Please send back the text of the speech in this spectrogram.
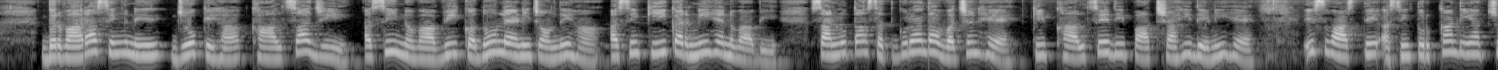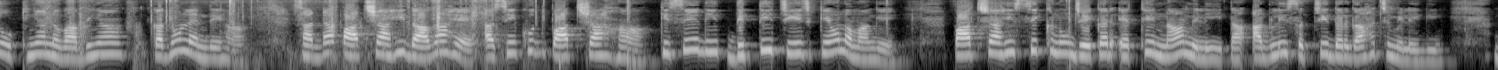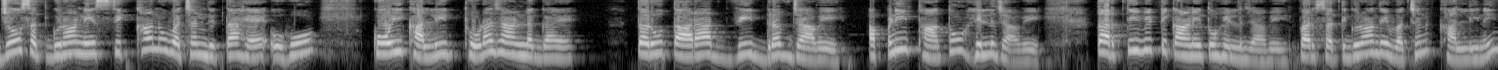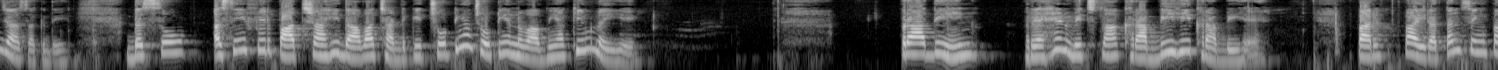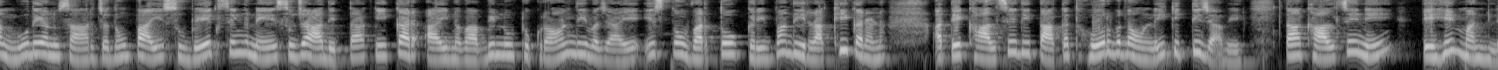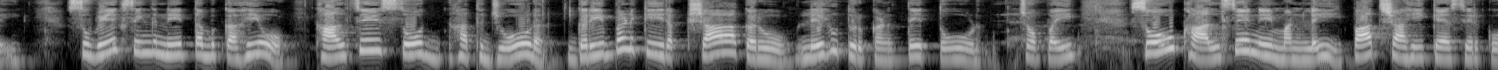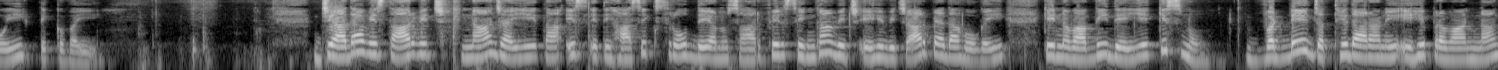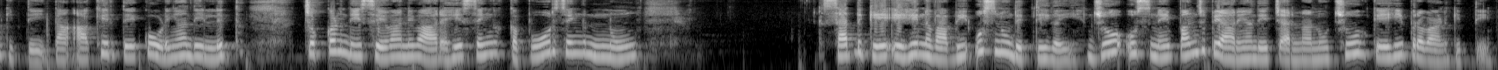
ਦਰਬਾਰਾ ਸਿੰਘ ਨੇ ਜੋ ਕਿਹਾ, ਖਾਲਸਾ ਜੀ, ਅਸੀਂ ਨਵਾਬੀ ਕਦੋਂ ਲੈਣੀ ਚਾਹੁੰਦੇ ਹਾਂ? ਅਸੀਂ ਕੀ ਕਰਨੀ ਹੈ ਨਵਾਬੀ? ਸਾਨੂੰ ਤਾਂ ਸਤਿਗੁਰਾਂ ਦਾ ਵਚਨ ਹੈ ਕਿ ਖਾਲਸੇ ਦੀ ਪਾਤਸ਼ਾਹੀ ਦੇਣੀ ਹੈ। ਇਸ ਵਾਸਤੇ ਅਸੀਂ ਤੁਰਕਾਂ ਦੀਆਂ ਝੂਠੀਆਂ ਨਵਾਬੀਆਂ ਕਦੋਂ ਲੈਂਦੇ ਹਾਂ? ਸਾਡਾ ਪਾਤਸ਼ਾਹੀ ਦਾਵਾ ਹੈ, ਅਸੀਂ ਖੁਦ ਪਾਤਸ਼ਾਹ ਹਾਂ। ਕਿਸੇ ਦੀ ਦਿੱਤੀ ਚੀਜ਼ ਕਿਉਂ ਲਵਾਂਗੇ? ਪਾਤਸ਼ਾਹੀ ਸਿੱਖ ਨੂੰ ਜੇਕਰ ਇੱਥੇ ਨਾ ਮਿਲੀ ਤਾਂ ਅਗਲੀ ਸੱਚੀ ਦਰਗਾਹ 'ਚ ਮਿਲੇਗੀ। ਜੋ ਸਤਿਗੁਰਾਂ ਨੇ ਸਿੱਖਾਂ ਨੂੰ ਵਚਨ ਦਿੱਤਾ ਹੈ, ਉਹ ਕੋਈ ਖਾਲੀ ਥੋੜਾ ਜਾਣ ਲੱਗਾ ਹੈ ਤਰੂ ਤਾਰਾ ਵੀ ਦਰਵ ਜਾਵੇ, ਆਪਣੀ ਥਾਂ ਤੋਂ ਹਿੱਲ ਜਾਵੇ। ਧਰਤੀ ਵੀ ਟਿਕਾਣੇ ਤੋਂ ਹਿੱਲ ਜਾਵੇ, ਪਰ ਸਤਿਗੁਰਾਂ ਦੇ ਵਚਨ ਖਾਲੀ ਨਹੀਂ ਜਾ ਸਕਦੇ। ਦੱਸੋ, ਅਸੀਂ ਫਿਰ ਪਾਤਸ਼ਾਹੀ ਦਾਵਾ ਛੱਡ ਕੇ ਛੋਟੀਆਂ-ਛੋਟੀਆਂ ਨਵਾਬੀਆਂ ਕਿਉਂ ਲਈਏ? ਪ੍ਰਾਧੀਨ ਰਹਿਣ ਵਿੱਚ ਤਾਂ ਖਰਾਬੀ ਹੀ ਖਰਾਬੀ ਹੈ। ਪਰ ਭਾਈ ਰਤਨ ਸਿੰਘ ਭੰਗੂ ਦੇ ਅਨੁਸਾਰ ਜਦੋਂ ਭਾਈ ਸੁਬੇਗ ਸਿੰਘ ਨੇ ਸੁਝਾਅ ਦਿੱਤਾ ਕਿ ਘਰ ਆਈ ਨਵਾਬੀ ਨੂੰ ਠੁਕਰਾਉਣ ਦੀ ਬਜਾਏ ਇਸ ਤੋਂ ਵਰਤੋਂ ਗਰੀਬਾਂ ਦੀ ਰਾਖੀ ਕਰਨ ਅਤੇ ਖਾਲਸੇ ਦੀ ਤਾਕਤ ਹੋਰ ਵਧਾਉਣ ਲਈ ਕੀਤੀ ਜਾਵੇ, ਤਾਂ ਖਾਲਸੇ ਨੇ ਇਹ ਮੰਨ ਲਈ। ਸੁਬੇਗ ਸਿੰਘ ਨੇ ਤਬ ਕਹਿਓ, ਖਾਲਸੇ ਸੋ ਹੱਥ ਜੋੜ, ਗਰੀਬਣ ਕੀ ਰੱਖਿਆ ਕਰੋ, ਲੇਹੁ ਤੁਰਕਣ ਤੇ ਤੋੜ। ਚੌਪਈ। ਸੋ ਖਾਲਸੇ ਨੇ ਮੰਨ ਲਈ, ਪਾਤਸ਼ਾਹੀ ਕੈ ਸਿਰ ਕੋਈ ਟਿਕਵਈ। ਜ਼ਿਆਦਾ ਵਿਸਤਾਰ ਵਿੱਚ ਨਾ ਜਾਈਏ ਤਾਂ ਇਸ ਇਤਿਹਾਸਿਕ ਸਰੋਤ ਦੇ ਅਨੁਸਾਰ ਫਿਰ ਸਿੰਘਾਂ ਵਿੱਚ ਇਹ ਵਿਚਾਰ ਪੈਦਾ ਹੋ ਗਈ ਕਿ ਨਵਾਬੀ ਦੇਈਏ ਕਿਸ ਨੂੰ? ਵੱਡੇ ਜਥੇਦਾਰਾਂ ਨੇ ਇਹ ਪ੍ਰਵਾਨ ਨਾ ਕੀਤੀ, ਤਾਂ ਆਖਿਰ ਤੇ ਘੋੜੀਆਂ ਦੀ ਲਿੱਥ ਚੁੱਕਣ ਦੀ ਸੇਵਾ ਨਿਭਾ ਰਹੇ ਸਿੰਘ ਕਪੂਰ ਸਿੰਘ ਨੂੰ ਸੱਦ ਕੇ ਇਹ ਨਵਾਬੀ ਉਸ ਨੂੰ ਦਿੱਤੀ ਗਈ, ਜੋ ਉਸ ਨੇ ਪੰਜ ਪਿਆਰਿਆਂ ਦੇ ਚਰਨਾਂ ਨੂੰ ਛੂਹ ਕੇ ਹੀ ਪ੍ਰਵਾਨ ਕੀਤੀ।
